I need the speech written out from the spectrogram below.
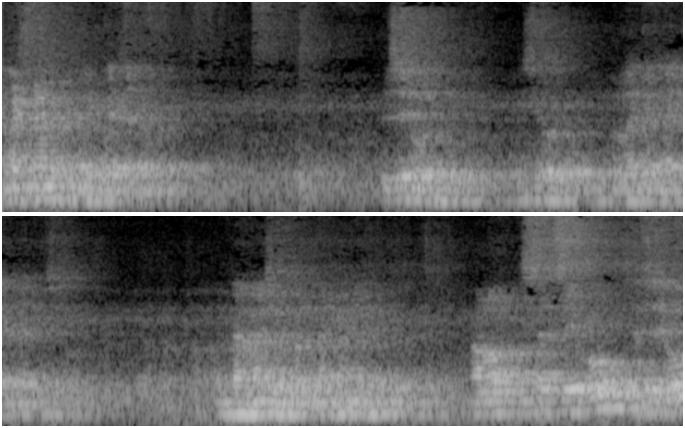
impactnya lebih baik buat saya bisa PCO belajar naiknya PCO kendala jawaban naiknya kalau CCO CCO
